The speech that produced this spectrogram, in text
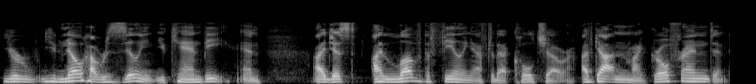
you're you know how resilient you can be. And I just I love the feeling after that cold shower. I've gotten my girlfriend and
